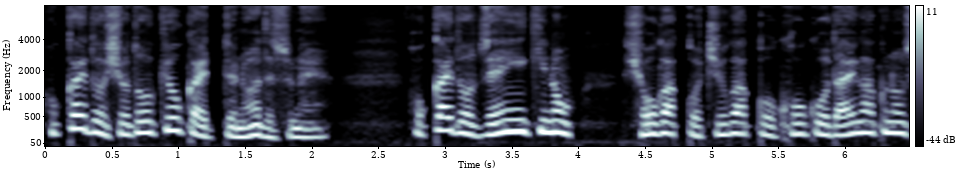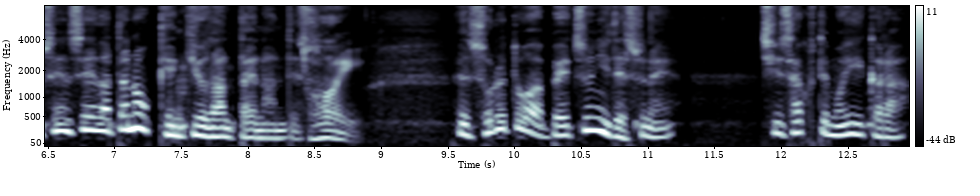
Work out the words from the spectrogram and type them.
北海道書道協会っていうのはですね北海道全域の小学校中学校高校大学の先生方の研究団体なんです、はい、それとは別にですね小さくてもいいから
